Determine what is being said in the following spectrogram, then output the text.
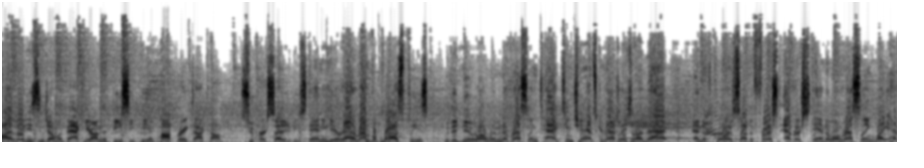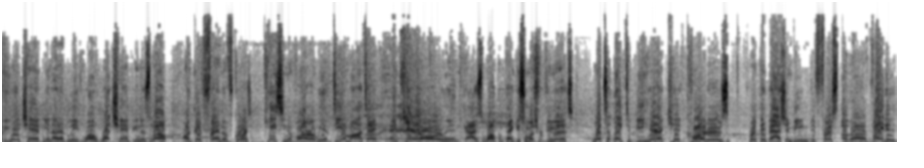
All right, ladies and gentlemen, back here on the BCP and PopBreak.com. Super excited to be standing here. Yeah, a round of applause, please, with the new uh, Women of Wrestling Tag Team Champs. Congratulations on that. And of course, uh, the first ever standalone wrestling light heavyweight champion, and I believe uh, what champion as well. Our good friend, of course, KC Navarro. We have Diamante and Kiera Hogan. Guys, welcome. Thank you so much for a few minutes. What's it like to be here at Kid Carter's birthday bash and being the first uh, invited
